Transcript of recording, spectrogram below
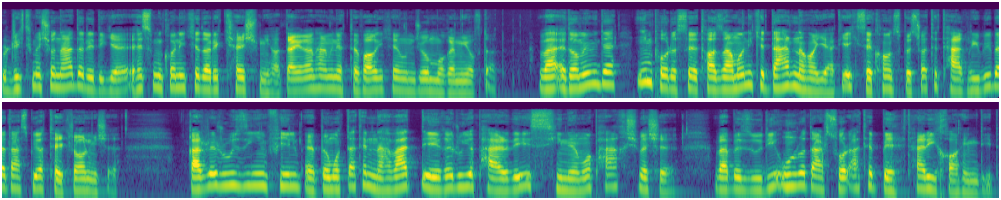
ریتمشو نداره دیگه. حس می‌کنید که داره کش میاد. دقیقا همین اتفاقی که اون موقع میافتاد. و ادامه میده این پروسه تا زمانی که در نهایت یک سکانس به صورت تقریبی به دست بیاد تکرار میشه. قراره روزی این فیلم به مدت 90 دقیقه روی پرده سینما پخش بشه و به زودی اون رو در سرعت بهتری خواهیم دید.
